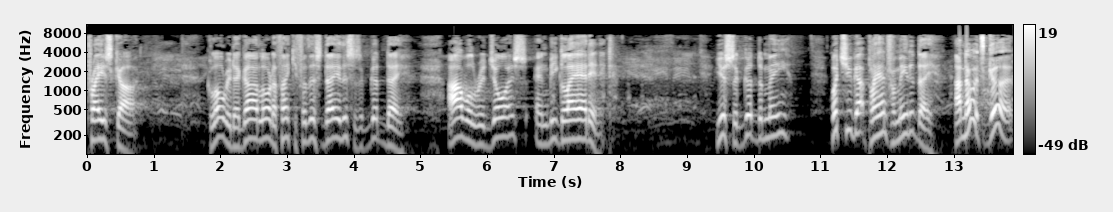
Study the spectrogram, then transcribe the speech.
Praise God. Glory to God, Lord. I thank you for this day. This is a good day. I will rejoice and be glad in it. You're so good to me. What you got planned for me today? I know it's good.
